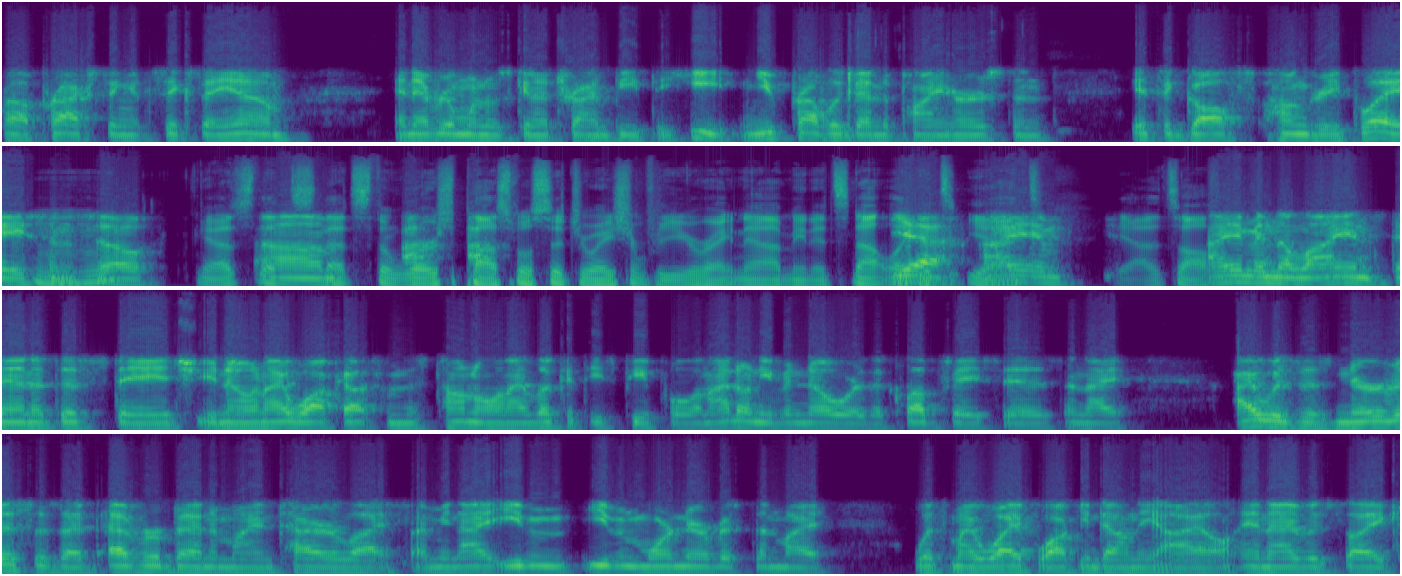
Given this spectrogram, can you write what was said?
uh, practicing at 6 a.m and everyone was going to try and beat the Heat. And you've probably been to Pinehurst, and it's a golf hungry place, mm-hmm. and so yeah, that's that's, um, that's the worst I, possible situation for you right now. I mean, it's not like yeah, it's, yeah, I it's, am. Yeah, it's all. I am in the lion's den at this stage, you know, and I walk out from this tunnel and I look at these people and I don't even know where the club face is, and I. I was as nervous as I've ever been in my entire life. I mean, I even even more nervous than my with my wife walking down the aisle, and I was like,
